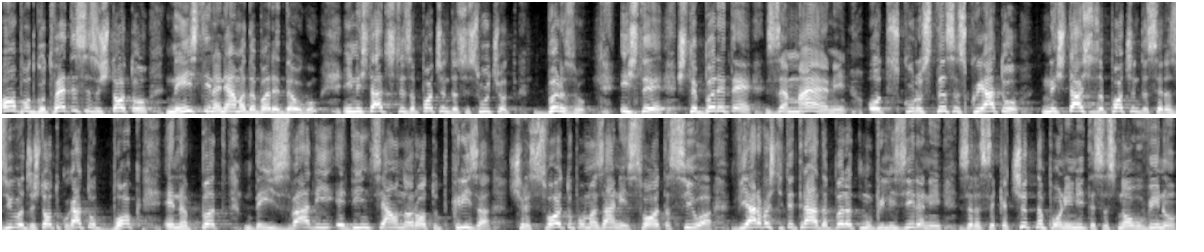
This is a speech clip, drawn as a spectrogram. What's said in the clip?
О, подгответе се, защото наистина няма да бъде дълго и нещата ще започнат да се случват бързо и ще, ще бъдете замаяни от скоростта, с която неща ще започнат да се развиват, защото когато Бог е на път да извади един цял народ от криза, чрез своето помазание и своята сила, вярващите трябва да бъдат мобилизирани, за да се качат на планините с ново вино,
